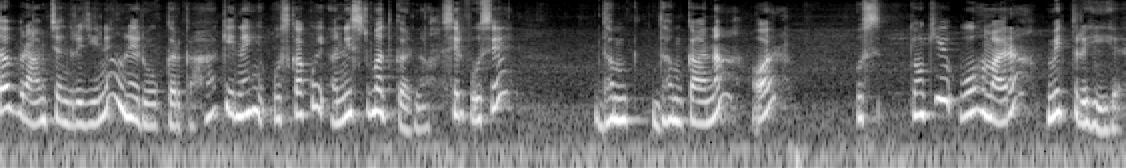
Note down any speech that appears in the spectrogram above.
तब रामचंद्र जी ने उन्हें रोक कर कहा कि नहीं, उसका कोई अनिष्ट मत करना, सिर्फ़ उसे धम, धमकाना और उस, क्योंकि वो हमारा मित्र ही है।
